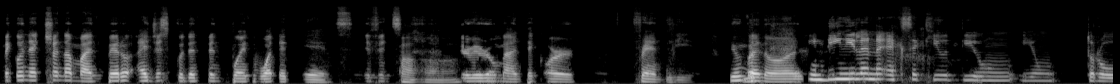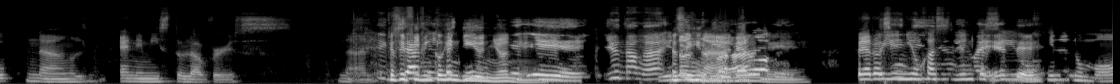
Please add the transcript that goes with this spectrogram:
May connection naman, pero I just couldn't pinpoint what it is. If it's Oo. very romantic or friendly. Yung But- ganon. Hindi nila na-execute yung yung trope ng enemies to lovers na ano. Kasi feeling ko hindi yun yun kasi eh. Yun na nga. Yun Kasi na hindi yun Pero- yun eh. Pero Kasi yun yung kasi yun kasi yung eh. inano mo.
